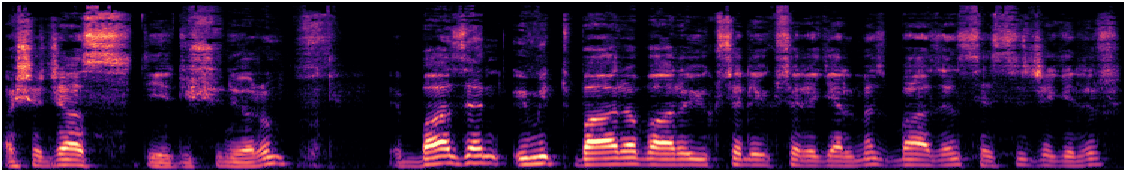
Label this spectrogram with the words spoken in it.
aşacağız diye düşünüyorum. E, Bazen ümit bağıra bağıra yüksele yüksele gelmez. Bazen sessizce gelir.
